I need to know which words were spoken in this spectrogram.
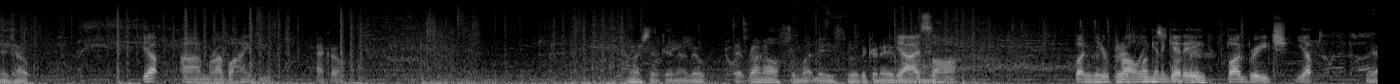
Need help. Yep, I'm right behind you, Echo. I'm actually okay now. Though. It ran off and let me throw the grenade. Yeah, in I the saw. But So you're probably gonna get a stalker. bug breach. Yep. Yeah.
